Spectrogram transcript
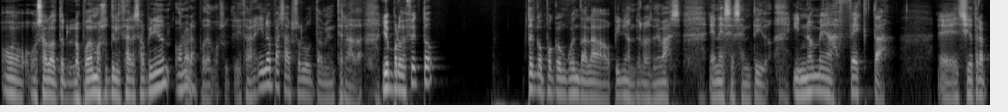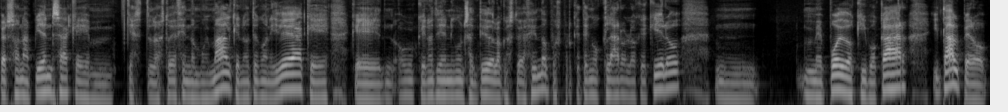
o, o sea, lo, lo podemos utilizar esa opinión o no la podemos utilizar. Y no pasa absolutamente nada. Yo, por defecto, tengo poco en cuenta la opinión de los demás en ese sentido. Y no me afecta eh, si otra persona piensa que, lo estoy haciendo muy mal, que no tengo ni idea, que, que, no tiene ningún sentido lo que estoy haciendo, pues porque tengo claro lo que quiero, mm, me puedo equivocar y tal, pero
